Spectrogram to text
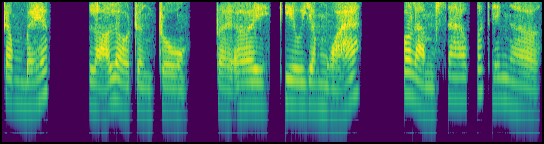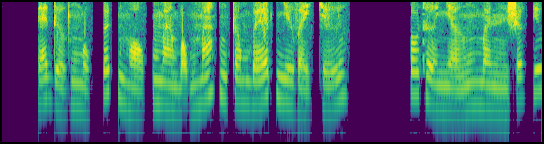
Trong bếp, lỏ lồ trần truồng, trời ơi, kêu dâm quả. Cô làm sao có thể ngờ sẽ được mục kích một màn bỗng mắt trong bếp như vậy chứ. Cô thừa nhận mình rất hiếu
